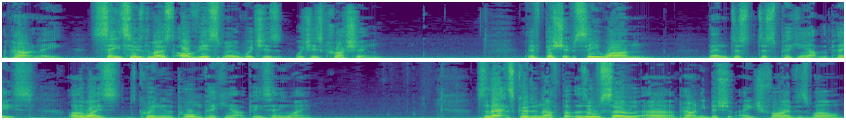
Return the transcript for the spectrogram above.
apparently. c2 is the most obvious move, which is which is crushing. If bishop c1, then just just picking up the piece. Otherwise, queen and the pawn picking up a piece anyway. So that's good enough, but there's also uh, apparently bishop h5 as well,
